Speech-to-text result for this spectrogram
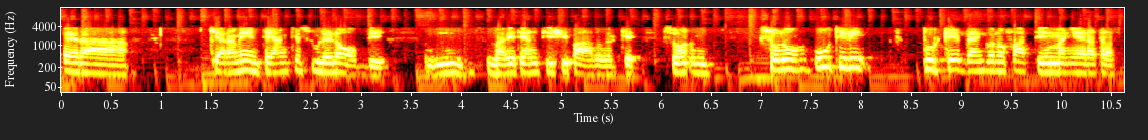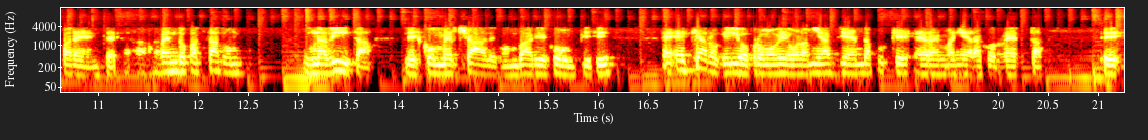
era chiaramente anche sulle lobby, mi avete anticipato perché so- sono utili purché vengono fatti in maniera trasparente. Avendo passato un- una vita nel commerciale con vari compiti, è, è chiaro che io promuovevo la mia azienda purché era in maniera corretta e,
